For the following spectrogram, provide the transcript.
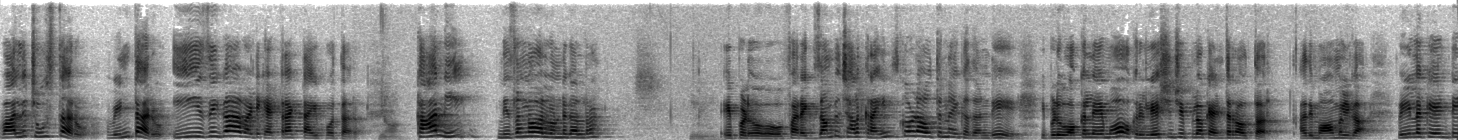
వాళ్ళు చూస్తారు వింటారు. ఈజీగా వాటికి అట్రాక్ట్ అయిపోతారు. కానీ నిజంగా వాళ్ళు ఉండగలరా? ఇప్పుడు ఫర్ ఎగ్జాంపుల్ చాలా క్రైమ్స్ కూడా అవుతున్నాయి కదండి. ఇప్పుడు ఒకలేమో ఒక రిలేషన్షిప్లోకి ఎంటర్ అవుతారు. అది మామూలుగా వీళ్ళకేంటి?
